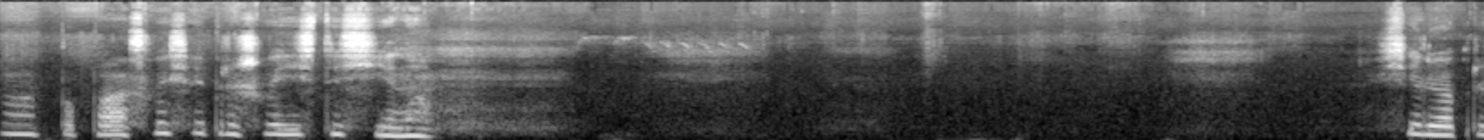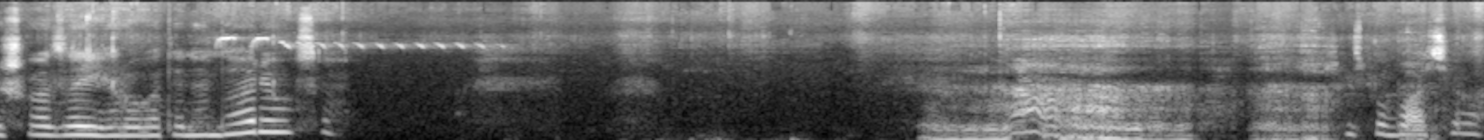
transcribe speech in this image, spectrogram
От, попаслися і прийшли їсти сіно. Сільва прийшла заігрувати на Даріуса. Щось побачила.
